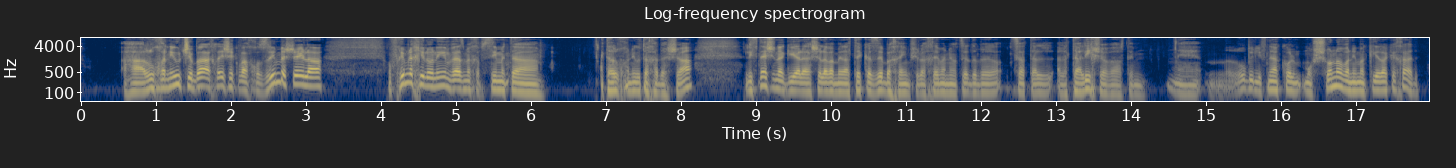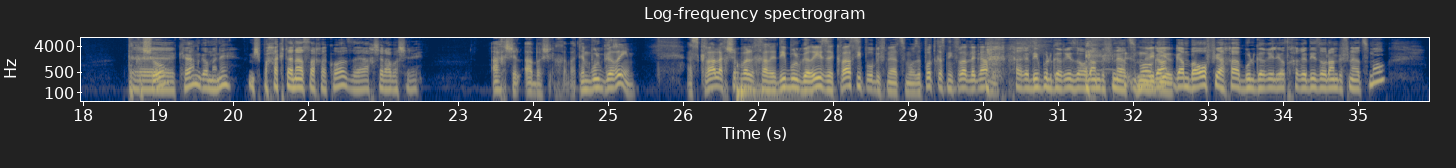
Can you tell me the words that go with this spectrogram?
הרוחניות שבאה אחרי שכבר חוזרים בשאלה, הופכים לחילונים ואז מחפשים את, ה, את הרוחניות החדשה. לפני שנגיע לשלב המרתק הזה בחיים שלכם, אני רוצה לדבר קצת על, על התהליך שעברתם. אה, רובי, לפני הכל, מושונוב אני מכיר רק אחד. אתה קשור? אה, כן, גם אני. משפחה קטנה סך הכל, זה אח של אבא שלי. אח של אבא שלך, ואתם בולגרים. אז כבר לחשוב על חרדי בולגרי זה כבר סיפור בפני עצמו, זה פודקאסט נפרד לגמרי. חרדי בולגרי זה עולם בפני עצמו, גם. גם באופי הבולגרי להיות חרדי זה עולם בפני עצמו.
